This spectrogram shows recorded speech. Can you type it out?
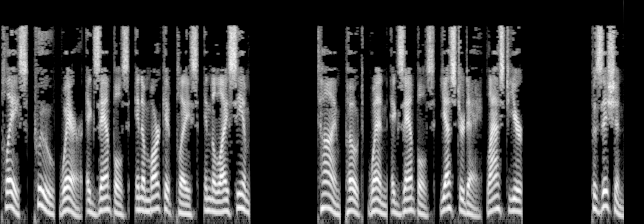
Place pu, where examples, in a marketplace, in the lyceum Time pot, when examples, yesterday, last year Position,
